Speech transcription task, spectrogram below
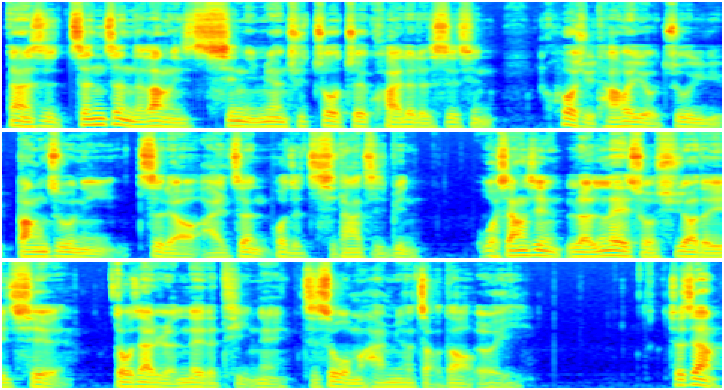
但是真正的让你心里面去做最快乐的事情，或许它会有助于帮助你治疗癌症或者其他疾病。我相信人类所需要的一切都在人类的体内，只是我们还没有找到而已。就这样，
